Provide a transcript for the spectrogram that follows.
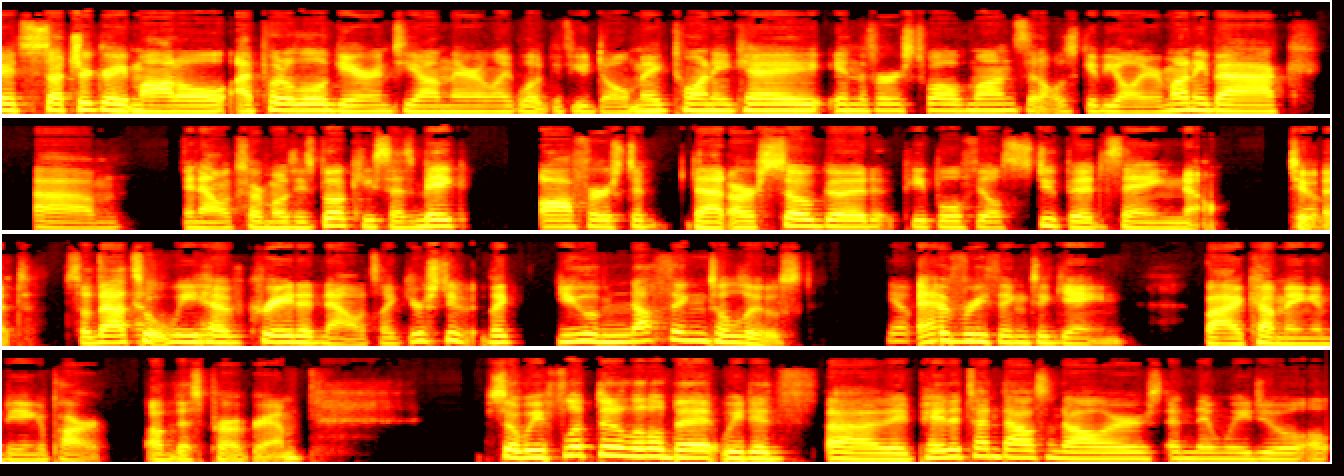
It's such a great model. I put a little guarantee on there like, look, if you don't make 20K in the first 12 months, then I'll just give you all your money back. Um, in Alex Hormozi's book, he says, make offers to, that are so good, people feel stupid saying no to yep. it. So that's yep. what we have created now. It's like you're stupid. Like you have nothing to lose yep. everything to gain by coming and being a part of this program. So we flipped it a little bit. We did, uh, they'd pay the $10,000 and then we do a,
